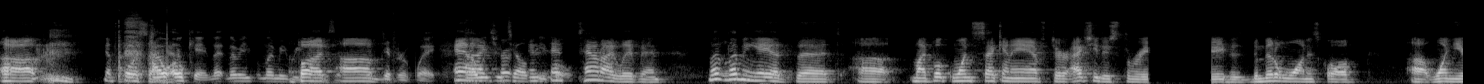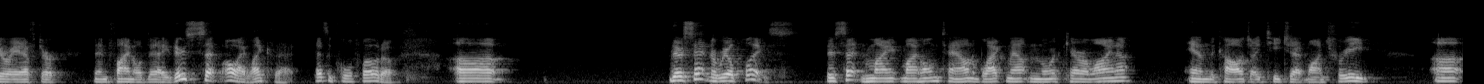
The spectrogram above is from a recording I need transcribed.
uh, of course. How, okay, let, let, me let me but, um, a different way. How would you tell in, people? In town I live in, let, let me add that uh, my book, One Second After, actually, there's three. The, the middle one is called uh, one year after, then final day. There's set, oh, I like that. That's a cool photo. Uh, they're set in a real place. They're set in my, my hometown, Black Mountain, North Carolina, and the college I teach at Montreat. Uh,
